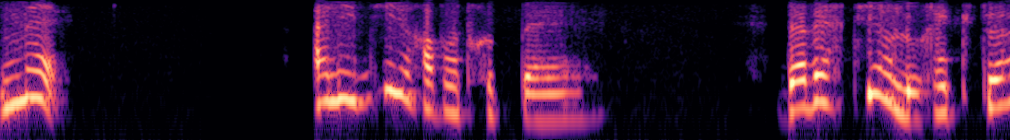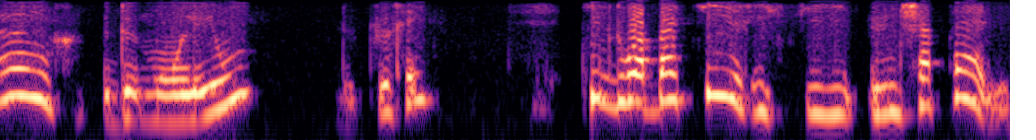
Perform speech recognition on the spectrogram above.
Mais allez dire à votre père d'avertir le recteur de Montléon, le curé, qu'il doit bâtir ici une chapelle,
